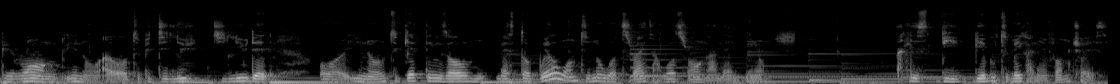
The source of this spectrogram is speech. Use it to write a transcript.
be wrong, you know, or to be delu- deluded or, you know, to get things all messed up. We all want to know what's right and what's wrong and then, you know, at least be, be able to make an informed choice.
